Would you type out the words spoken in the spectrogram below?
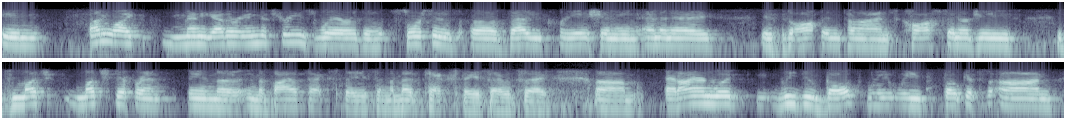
in unlike many other industries where the sources of value creation in M&A is oftentimes cost synergies, it's much much different in the in the biotech space and the med tech space, I would say. Um, at Ironwood, we do both. We, we focus on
